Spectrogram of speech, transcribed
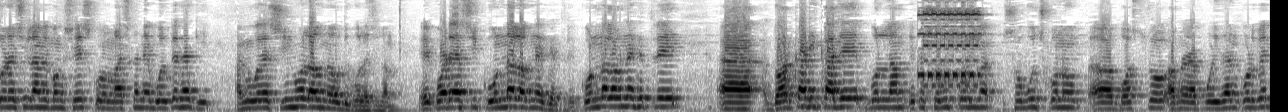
করেছিলাম এবং শেষ মাঝখানে বলতে থাকি আমি বোধহয় সিংহ লগ্ন অবধি বলেছিলাম। এরপরে আসছি কন্যা লগ্নের ক্ষেত্রে। কন্যা লগ্নের ক্ষেত্রে দরকারি কাজে বললাম এটা সবুজ পরিমাণ সবুজ কোনো বস্ত্র আপনারা পরিধান করবেন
